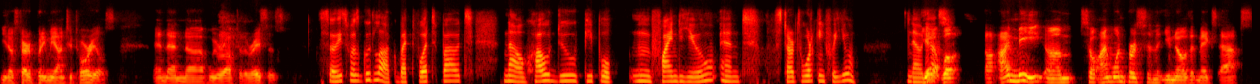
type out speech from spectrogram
you know, started putting me on tutorials, and then uh, we were off to the races. So it was good luck. But what about now? How do people mm, find you and start working for you nowadays? Yeah, well, I'm me. Um, so I'm one person that you know that makes apps.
